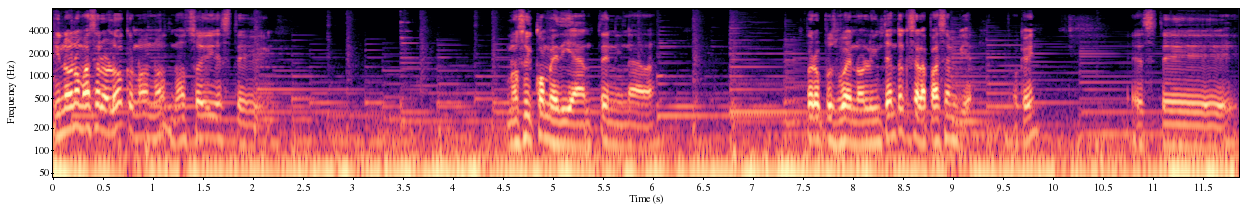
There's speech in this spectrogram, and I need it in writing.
Y no nomás a lo loco, no, no, no soy este. No soy comediante ni nada. Pero pues bueno, lo intento que se la pasen bien, ¿ok? Este.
